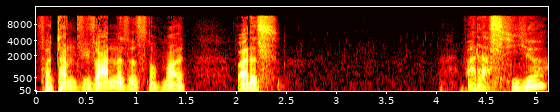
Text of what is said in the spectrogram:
Verdammt, wie war denn das jetzt nochmal? War das... War das hier?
